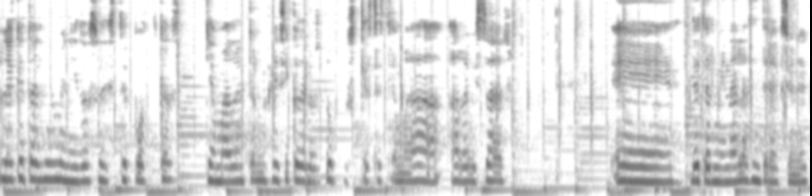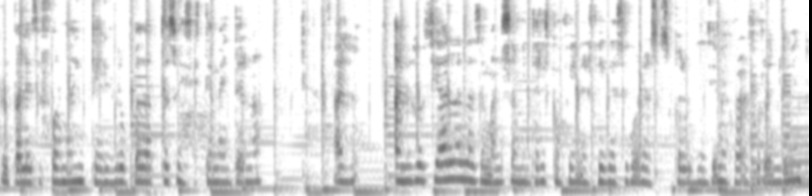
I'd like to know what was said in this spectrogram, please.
Hola, ¿qué tal? Bienvenidos a este podcast llamado Entorno Físico de los Grupos, que este tema a, revisar eh, determina las interacciones grupales de forma en que el grupo adapta su sistema interno al, a lo social, a las demandas ambientales con fines de asegurar su supervivencia y mejorar su rendimiento.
